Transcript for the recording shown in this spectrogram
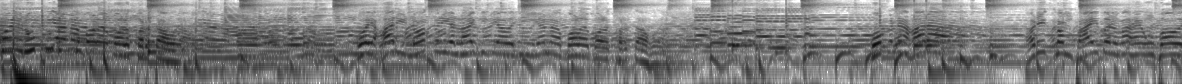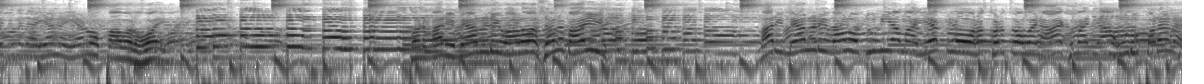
કોઈ રૂપિયાના બળે બળ કરતા હોય. કોઈ હારી નોકરીએ લાગી ગયા હોય એના બળે બળ કરતા હોય. કોકને હારા હરીખમ ભાઈબંધ વાહે ઊભા હોય એને એનો પાવર હોય. પણ મારી મેલડી વાળો છે ને ભાઈ, મારી મેલડી વાળો દુનિયામાં એકલો રખડતો હોય ને આંખમાં જે આહુડું પડે ને,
